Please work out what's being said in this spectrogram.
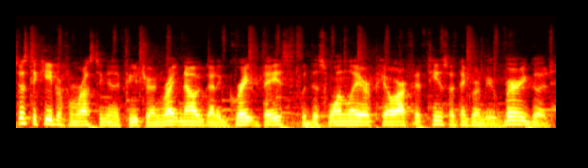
just to keep it from rusting in the future. And right now we've got a great base with this one layer of POR 15, so I think we're going to be very good.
